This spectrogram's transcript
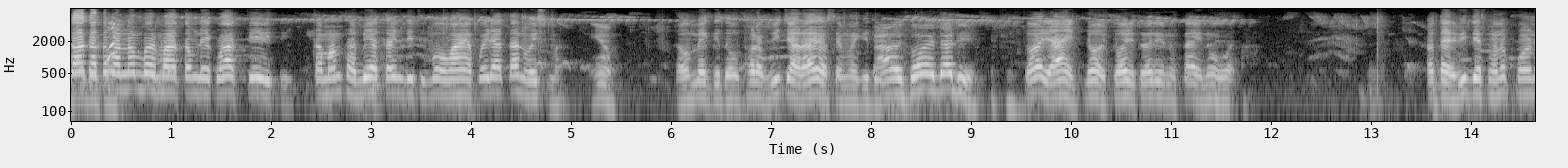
કાકા તમારા નંબરમાં તમને એક વાત કેવી હતી. તમે અમથા બે ત્રણ દીથી બહુ વાયા પડ્યા હતા ને વયસમાં. એમ. તો મેં કીધું થોડોક વિચાર આવ્યો છે મેં કીધું. આવે તોય દાઢી તોરી આય દો તોરી તોરી નું કાઈ ન હોય. અત્યારે વિદેશમાં ન પણ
